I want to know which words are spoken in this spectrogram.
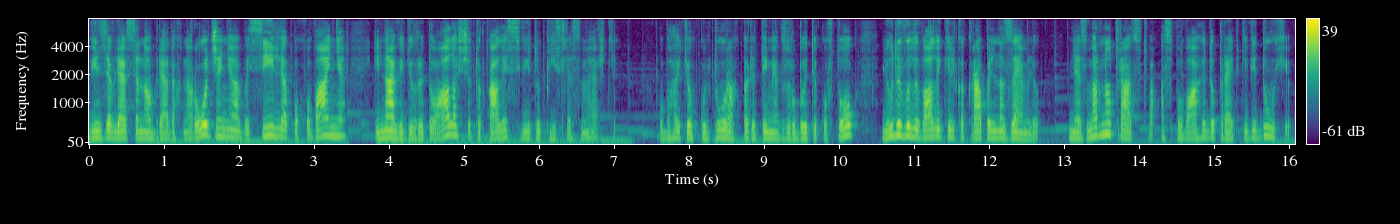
Він з'являвся на обрядах народження, весілля, поховання і навіть у ритуалах, що торкались світу після смерті. У багатьох культурах перед тим як зробити ковток, люди виливали кілька крапель на землю, не з марнотратства, а з поваги до предків і духів.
